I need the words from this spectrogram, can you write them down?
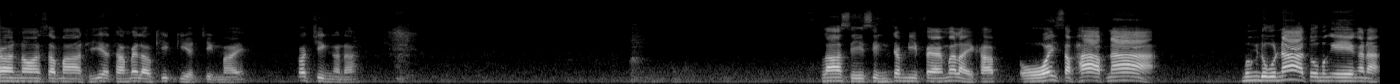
การนอนสมาธิจะทำให้เราขี้เกียจจริงไหม ก็จริงอะนะ ราศีสิงห์จะมีแฟนเมื่อไหร่ครับ โอ้ยสภาพหน้า มึงดูหน้าตัวมึงเองอะนะ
